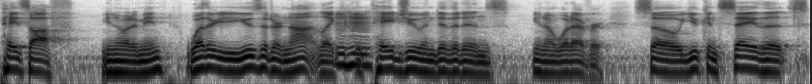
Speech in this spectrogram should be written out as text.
pays off. You know what I mean? Whether you use it or not, like Mm-hmm. it paid you in dividends. You know, whatever. So you can say that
